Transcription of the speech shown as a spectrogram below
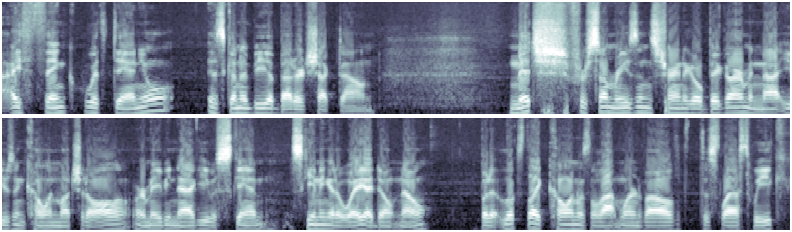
I think, with Daniel, is going to be a better check down. Mitch, for some reason, is trying to go big arm and not using Cohen much at all, or maybe Nagy was scheming it away. I don't know, but it looks like Cohen was a lot more involved this last week.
